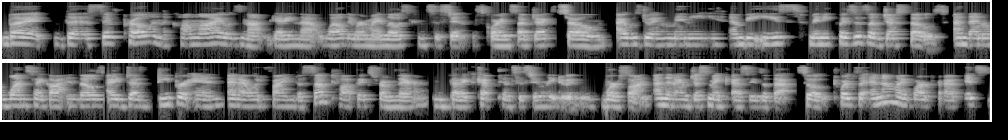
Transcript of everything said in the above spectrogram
But the Civ Pro and the Con Law, I was not getting that well. They were my lowest consistent scoring subjects. So I was doing mini MBEs, mini quizzes of just those. And then once I got in those, I dug deeper in and I would find the subtopics from there that I kept consistently doing worse on. And then I would just make essays of that. So towards the end of my bar prep, it's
